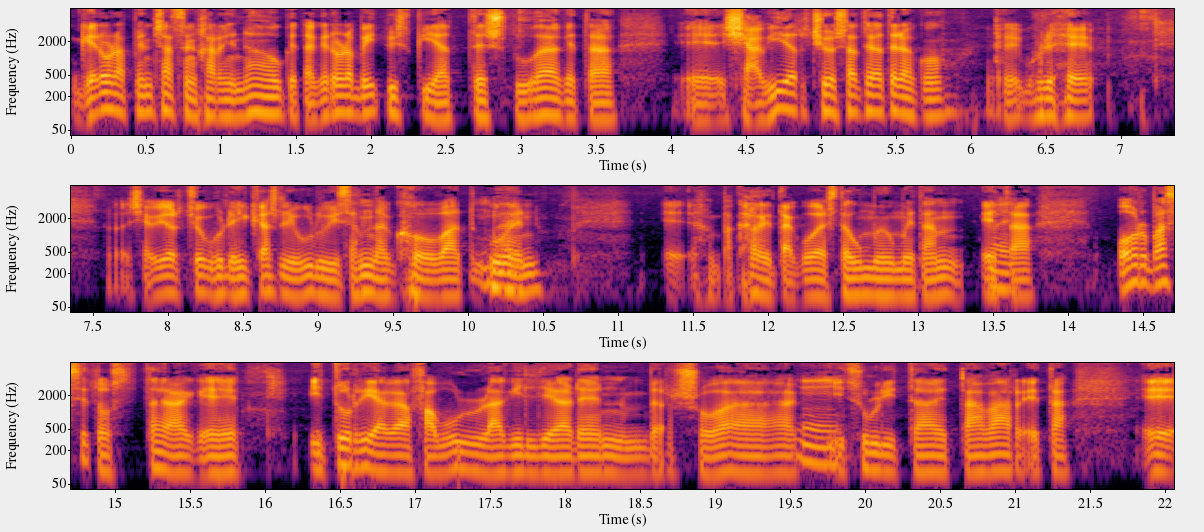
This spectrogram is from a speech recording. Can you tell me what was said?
Gerora pentsatzen jarri nauk, eta gerora behitu izkia testuak, eta e, Xabiertxo esate baterako, e, gure, Xabiertxo gure ikasle buru izan dako bat uen, e, bakarretako ez da ume umetan, eta hor bazetoztak e, iturriaga fabula gilearen bersoak, itzulita eta bar, eta e,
